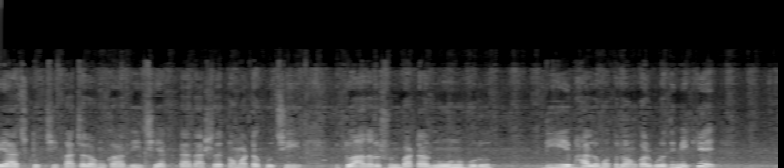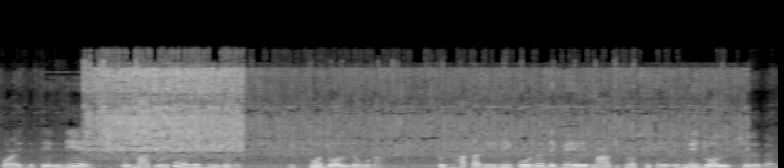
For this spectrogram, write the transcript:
পেঁয়াজ কুচি, কাঁচা লঙ্কা দিয়েছি একটা, তার সাথে টমাটো কুচি, একটু আদা, রসুন বাটা, নুন, হলুদ দিয়ে ভালো মতো লঙ্কার গুঁড়ো দিয়ে মেখে কড়াইতে তেল দিয়ে ওই মাছগুলোকে এনে দিয়ে দেবো। একটুও জল দেবো না। একটু ঢাকা দিয়ে দিয়ে করবে, দেখবে এই মাছগুলোর থেকে এমনি জল ছেড়ে দেয়।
